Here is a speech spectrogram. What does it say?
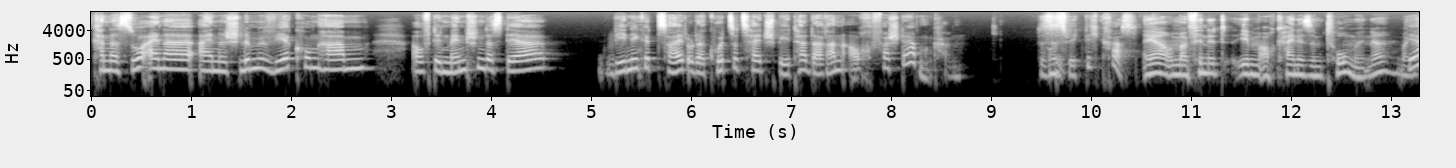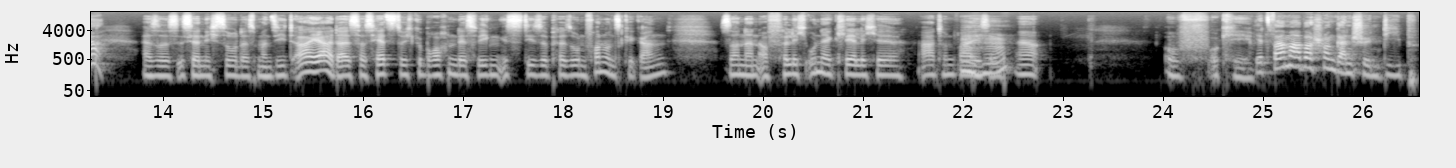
kann das so eine, eine schlimme Wirkung haben auf den Menschen, dass der wenige Zeit oder kurze Zeit später daran auch versterben kann. Das ist wirklich krass. Ja, und man findet eben auch keine Symptome, ne? Man, Ja. Also es ist ja nicht so, dass man sieht, ah ja, da ist das Herz durchgebrochen, deswegen ist diese Person von uns gegangen, sondern auf völlig unerklärliche Art und Weise. Mhm. Ja. Uff, okay. Jetzt waren wir aber schon ganz schön deep.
